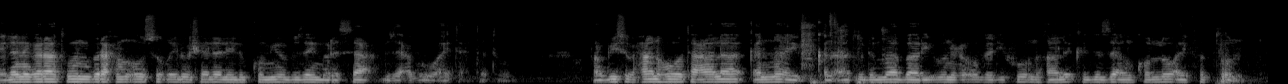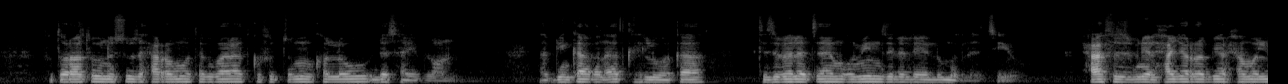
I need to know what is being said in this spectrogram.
ገለ ነገራት እውን ብራሕምኡ ስቕ ኢሉ ሸለል ኢሉኩም እዩ ብዘይ ምርሳዕ ብዛዕብኡ ኣይትሕተቱ ረቢ ስብሓነሁ ወተዓላ ቀናእ እዩ፣ ቅንኣቱ ድማ ባሪኡ ንዕኡ ገዲፉ ንኻልእ ክግዛእ እንከሎ ኣይፈቱን። ፍጡራቱ ንሱ ዝሓረሞ ተግባራት ክፍጽሙ እንከለዉ ደስ ኣይብሎን። ኣብ ዲንካ ቅንኣት ክህልወካ እቲ ዝበለጸ ሙእሚን ዝልለየሉ መግለጺ'ዩ። ሓፍዝ ብነል ሓጀር ረቢ ይርሓመሉ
